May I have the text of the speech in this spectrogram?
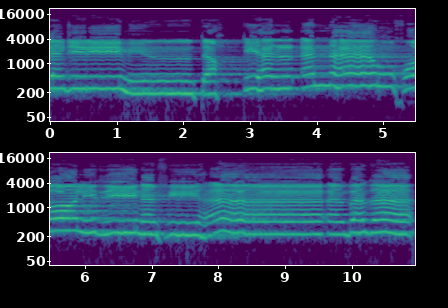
تجري من تحتها الأنهار خالدين فيها أبدا.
